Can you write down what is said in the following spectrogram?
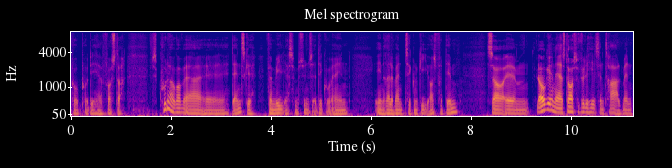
på, på det her foster, så kunne der jo godt være øh, danske familier, som synes, at det kunne være en, en relevant teknologi også for dem. Så øh, lovgivningen er, står selvfølgelig helt centralt, men,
